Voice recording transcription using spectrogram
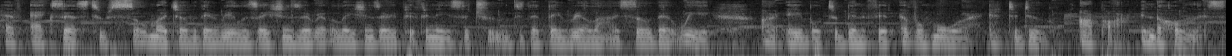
have access to so much of their realizations, their revelations, their epiphanies, the truths that they realize, so that we are able to benefit ever more and to do our part in the wholeness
